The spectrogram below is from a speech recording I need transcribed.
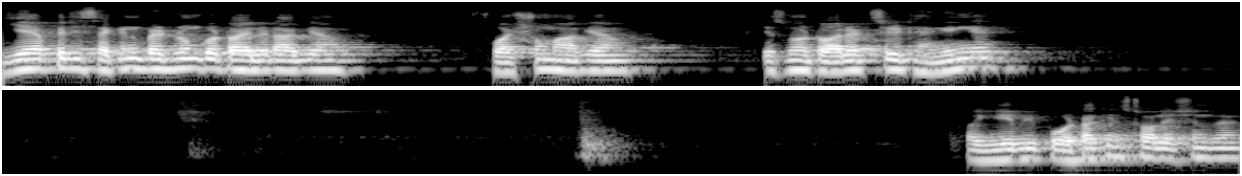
ये आपका जी सेकंड बेडरूम का टॉयलेट आ गया वॉशरूम आ गया। इसमें टॉयलेट सीट हैंगिंग है। और ये भी पोटा की इंस्टॉलेशन हैं।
